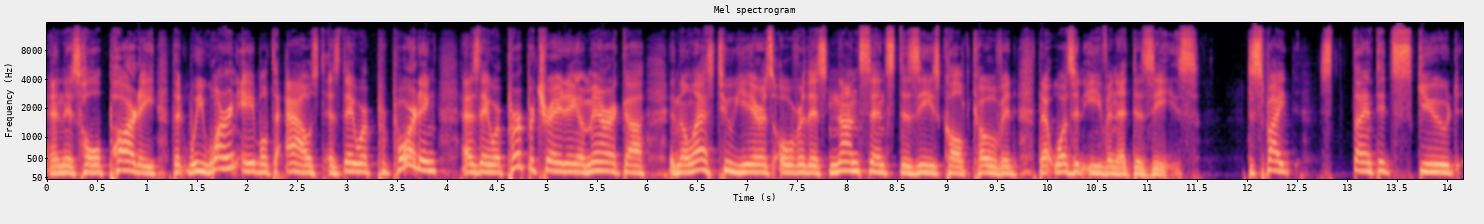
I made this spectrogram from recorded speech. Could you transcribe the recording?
and this whole party that we weren't able to oust as they were purporting, as they were perpetrating America in the last two years over this nonsense disease called COVID that wasn't even a disease, despite slanted, skewed,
